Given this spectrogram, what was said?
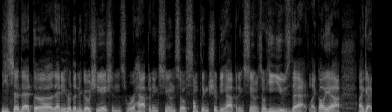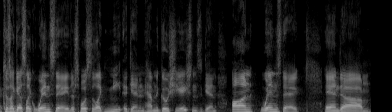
he said that the that he heard the negotiations were happening soon, so something should be happening soon. So he used that, like, oh yeah, I got because I guess like Wednesday they're supposed to like meet again and have negotiations again on Wednesday, and um,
